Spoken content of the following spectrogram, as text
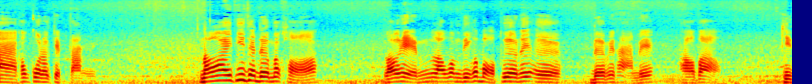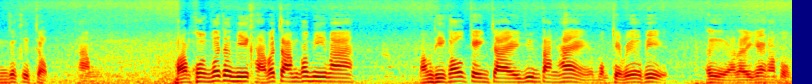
มาเขากลัวเราเก็บตังค์น้อยที่จะเดินมาขอ เราเห็นเราบางทีก็บอกเพื่อนให้เออ เดินไปถามดิเอาเปล่า กินก็คือจบทำบางคนก็จะมีขาประจำก็มีมา บางทีเขาเกรงใจยื่นตังค์ให้ บอกเก็บไว้เถอะพี่เอออะไรเงี้ยครับผม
